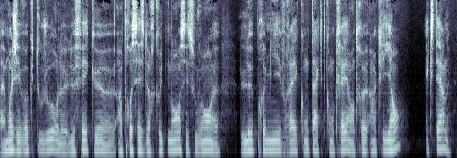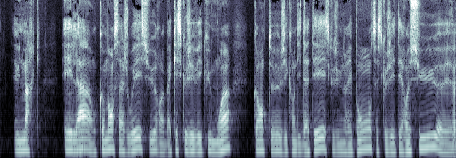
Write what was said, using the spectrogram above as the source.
Euh, moi, j'évoque toujours le, le fait que euh, un process de recrutement, c'est souvent le premier vrai contact concret entre un client externe et une marque. Et là, on commence à jouer sur bah, qu'est-ce que j'ai vécu moi quand euh, j'ai candidaté, est-ce que j'ai eu une réponse, est-ce que j'ai été reçu, euh,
